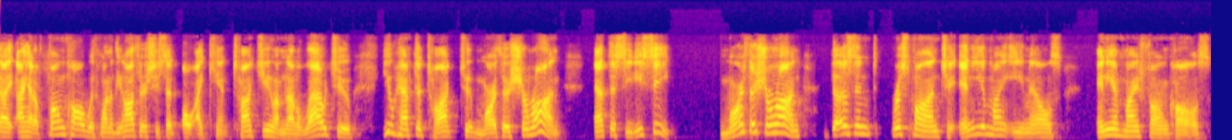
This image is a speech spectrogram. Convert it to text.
I, I, had a phone call with one of the authors. She said, Oh, I can't talk to you. I'm not allowed to. You have to talk to Martha Sharan at the CDC. Martha Sharan doesn't respond to any of my emails, any of my phone calls.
